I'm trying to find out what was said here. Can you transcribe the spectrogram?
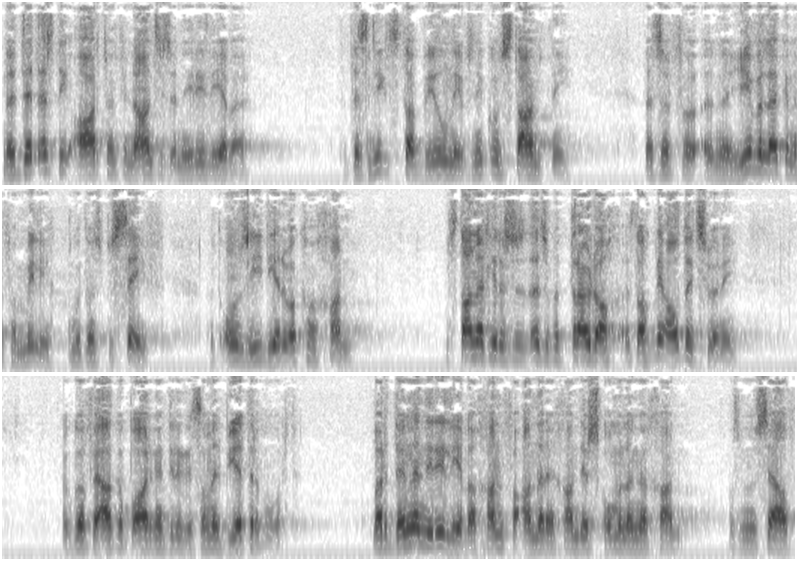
Nou dit is die aard van finansies in hierdie lewe. Dit is nie stabiel nie, dit is nie konstant nie. Dat is 'n huwelik en 'n familie moet ons besef dat ons hierdeur ook gaan gaan. Omstandighede soos dit is op 'n troudag is dalk nie altyd so nie. Ek hoop vir elke paar natuurlik dit sal net beter word. Maar dinge in hierdie lewe gaan verander en gaan deur skommelinge gaan. Ons moet onsself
